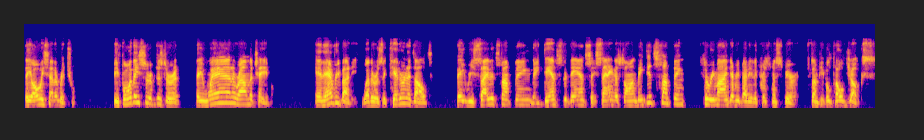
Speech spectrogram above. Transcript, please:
they always had a ritual. Before they served dessert, they went around the table, and everybody, whether it was a kid or an adult, they recited something, they danced the dance, they sang a song, they did something to remind everybody of the Christmas spirit. Some people told jokes.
